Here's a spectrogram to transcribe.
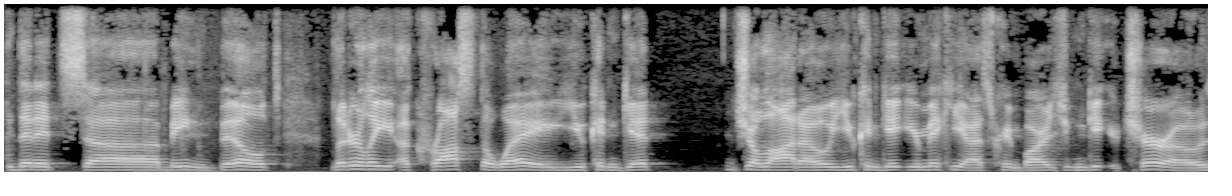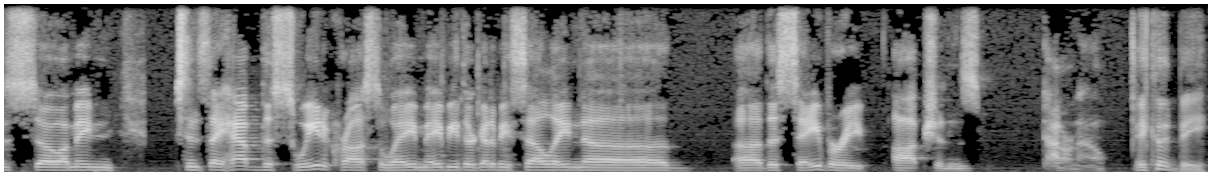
that it's uh, being built, literally across the way, you can get gelato. You can get your Mickey ice cream bars. You can get your churros. So I mean, since they have the sweet across the way, maybe they're going to be selling uh, uh, the savory options. I don't know. It could be.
